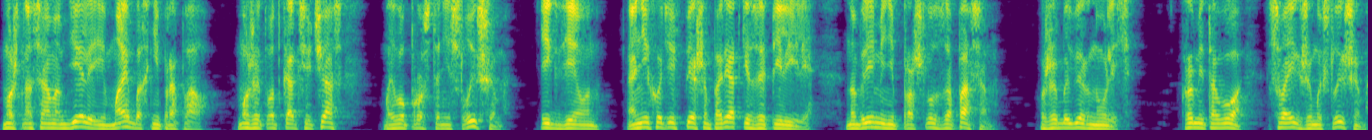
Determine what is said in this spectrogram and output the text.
Может, на самом деле и Майбах не пропал. Может, вот как сейчас, мы его просто не слышим, «И где он?» Они хоть и в пешем порядке запилили, но времени прошло с запасом. Уже бы вернулись. Кроме того, своих же мы слышим.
